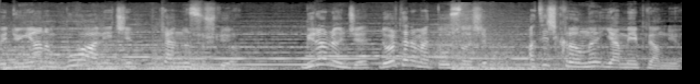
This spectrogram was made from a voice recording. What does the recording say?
ve dünyanın bu hali için kendini suçluyor. Bir an önce dört elementle ustalaşıp Ateş Kralı'nı yenmeyi planlıyor.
